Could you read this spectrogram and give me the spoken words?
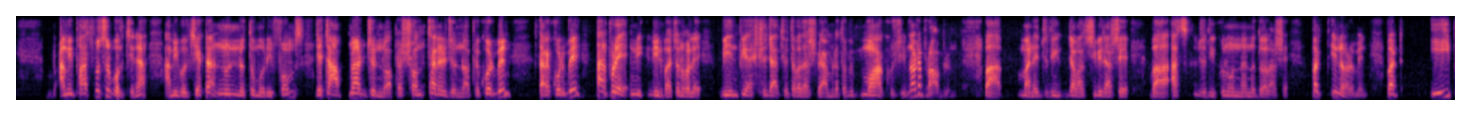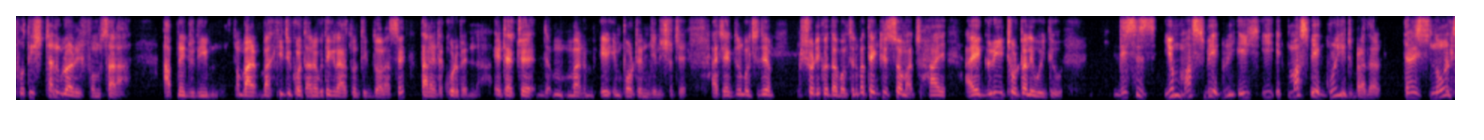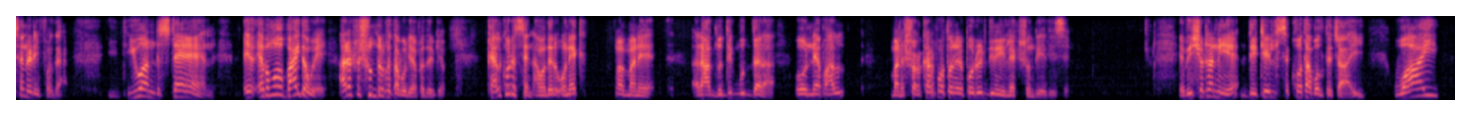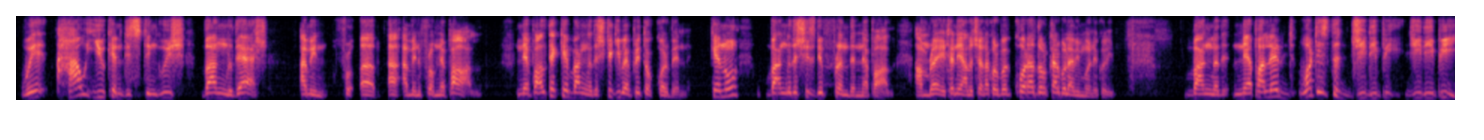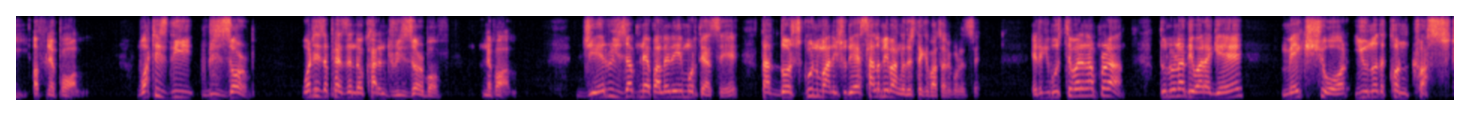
আমি পাঁচ বছর বলছি না, আমি বলছি একটা ন্যূনতম রিফর্মস যেটা আপনার জন্য, আপনার সন্তানের জন্য আপনি করবেন, তারা করবে, তারপরে নির্বাচন হলে বিএনপি আসলে জাতীয়তাবাদ আসবে, আমরা তো মহা খুশি নট এ প্রবলেম বা মানে যদি জামাত শিবির আসে বা যদি কোনো অন্যান্য দল আসে বাট ইনরমেন্ট বাট এই প্রতিষ্ঠানগুলোর রিফর্ম ছাড়া আপনি যদি বা- বাকি যে গতানুগতিক রাজনৈতিক দল আছে, তারা এটা করবেন না। এটা হচ্ছে মানে ইম্পর্টেন্ট জিনিস হচ্ছে। আচ্ছা একজন বলছে যে, সঠিক কথা বলছেন বা thank you so much hi I agree totally with you this is, you must be agree it it must be agreed, brother. There is no alternative for that. You understand. এ- এবং বাই দ্য ওয়ে আর একটা সুন্দর কথা বলি আপনাদেরকে। খেয়াল করেছেন? আমাদের অনেক মানে রাজনৈতিক বুদ্ধারা ও নেপাল মানে সরকার পতনের পরের দিনে ইলেকশন দিয়ে দিছে। এই বিষয়টা নিয়ে ডিটেলস কথা বলতে চাই। Why way how you can distinguish Bangladesh I mean I mean from Nepal Nepal থেকে বাংলাদেশকে কীভাবে পৃথক করবেন? কেন? Bangladesh is different than Nepal আমরা এটা নিয়ে আলোচনা করব, করা দরকার বলে আমি মনে করি। বাংলাদেশ নেপালের what is the GDP GDP of Nepal what is the reserve what is the present of current reserve of Nepal যে রিজার্ভ নেপালের এই মুহূর্তে আছে, তার দশ গুণ মানি শুধু এসালামি বাংলাদেশ থেকে পাচার করেছে। এটা কি বুঝতে পারেন আপনারা? তুলনা দেওয়ার আগে make sure you know the contrast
